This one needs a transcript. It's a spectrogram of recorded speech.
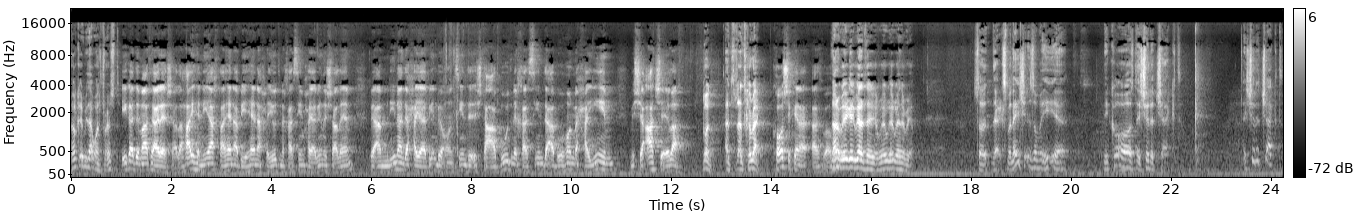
Okay, read that one first. Ika demati aresha. Lahai heniach lahen abihen achayut nechasim chayavin לשלם ואמרינן דחייבין באונסין דהשתעבוד נכסים דאבוהון מחיים משעת שאלה. Good. That's, that's correct. כל שכן... well, No, no, we, we, we got to we, we, we got to real. So the explanation is over here because they should have checked. They should have checked.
